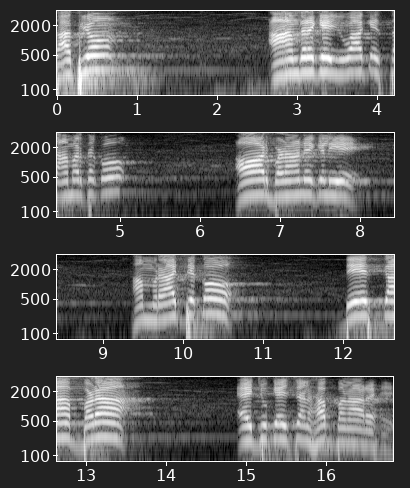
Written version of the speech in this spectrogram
సాధ్యం ఆంధ్రకే के युवा और बढ़ाने के लिए हम राज्य को देश का बड़ा एजुकेशन हब बना रहे हैं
